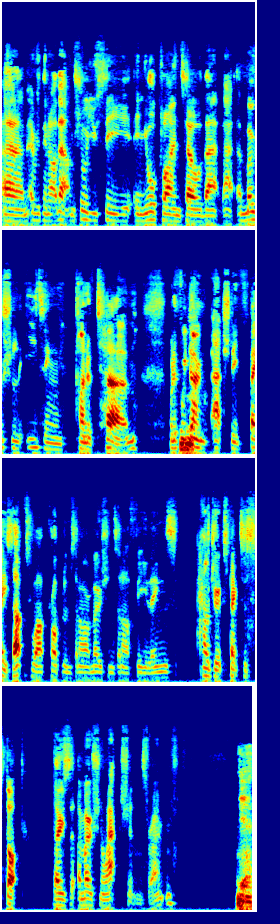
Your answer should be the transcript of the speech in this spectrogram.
um, everything like that. I'm sure you see in your clientele that that emotional eating kind of term. But if we mm-hmm. don't actually face up to our problems and our emotions and our feelings how do you expect to stop those emotional actions right? Yeah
